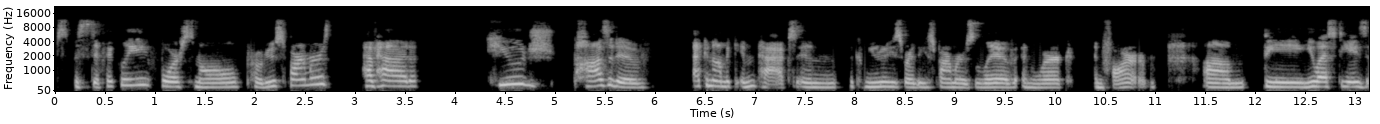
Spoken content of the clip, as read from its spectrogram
specifically for small produce farmers have had huge positive economic impacts in the communities where these farmers live and work and farm. Um, the USDA's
